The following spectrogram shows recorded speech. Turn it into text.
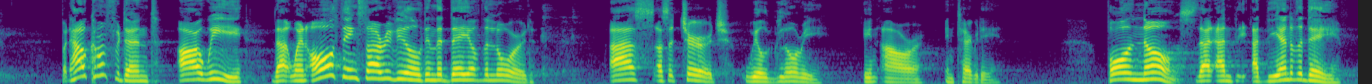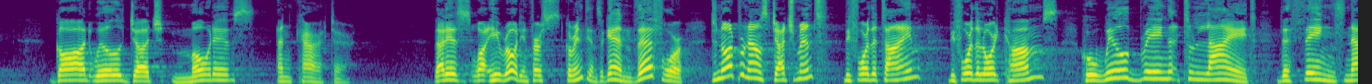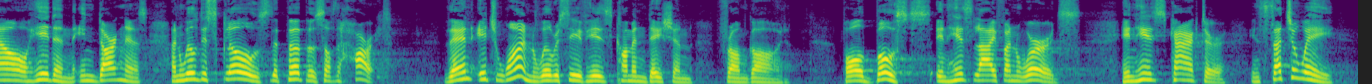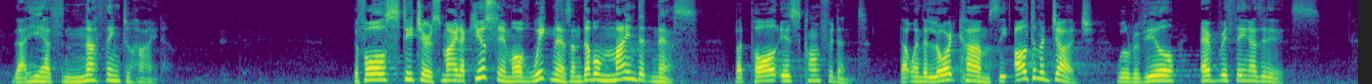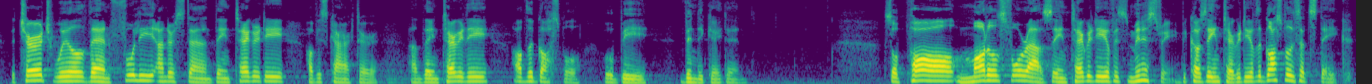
but how confident are we that when all things are revealed in the day of the Lord, us as a church will glory in our integrity. Paul knows that at the, at the end of the day, God will judge motives and character. That is what he wrote in 1 Corinthians. Again, therefore, do not pronounce judgment before the time, before the Lord comes, who will bring to light the things now hidden in darkness and will disclose the purpose of the heart. Then each one will receive his commendation from God. Paul boasts in his life and words, in his character, in such a way that he has nothing to hide. The false teachers might accuse him of weakness and double mindedness. But Paul is confident that when the Lord comes, the ultimate judge will reveal everything as it is. The church will then fully understand the integrity of his character, and the integrity of the gospel will be vindicated. So, Paul models for us the integrity of his ministry because the integrity of the gospel is at stake.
